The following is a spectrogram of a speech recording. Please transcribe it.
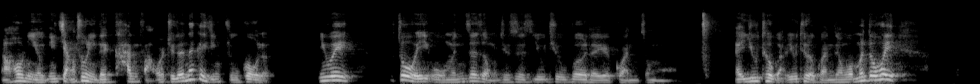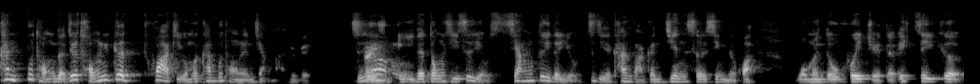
然后你有你讲出你的看法，我觉得那个已经足够了。因为作为我们这种就是 YouTuber 的一个观众哦，哎，YouTube 啊，YouTube 的观众，我们都会看不同的，就同一个话题，我们看不同人讲嘛，对不对？只要你的东西是有相对的有自己的看法跟建设性的话，我们都会觉得，哎，这个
